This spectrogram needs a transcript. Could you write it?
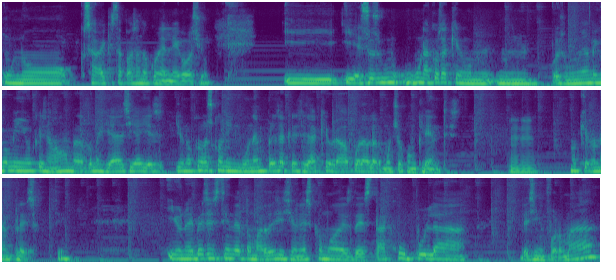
uno sabe qué está pasando con el negocio. Y, y eso es una cosa que un, pues un amigo mío que se llama Juan Bernardo Mejía decía y es, yo no conozco ninguna empresa que se haya quebrado por hablar mucho con clientes. No quiero una empresa, ¿sí? Y uno a veces tiende a tomar decisiones como desde esta cúpula desinformada.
